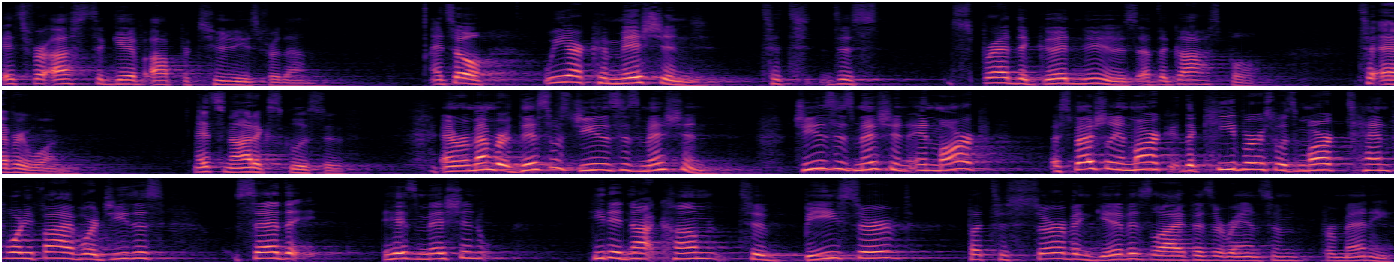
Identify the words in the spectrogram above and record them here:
it's for us to give opportunities for them. And so we are commissioned to, to spread the good news of the gospel to everyone. It's not exclusive. And remember, this was Jesus' mission. Jesus' mission in Mark, especially in Mark, the key verse was Mark 10:45, where Jesus said that his mission, he did not come to be served, but to serve and give his life as a ransom for many.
